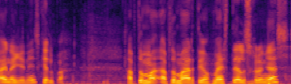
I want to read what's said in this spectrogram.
πάει να γεννήσει κλπ. Από το, Μα- από το Μάρτιο μέχρι τέλος της χρονιάς,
